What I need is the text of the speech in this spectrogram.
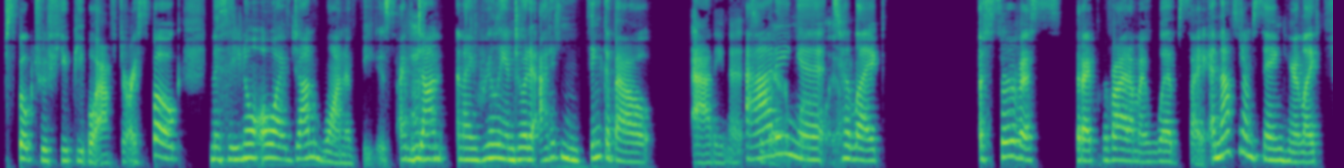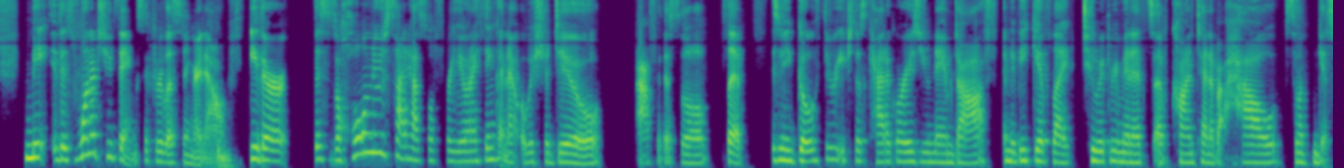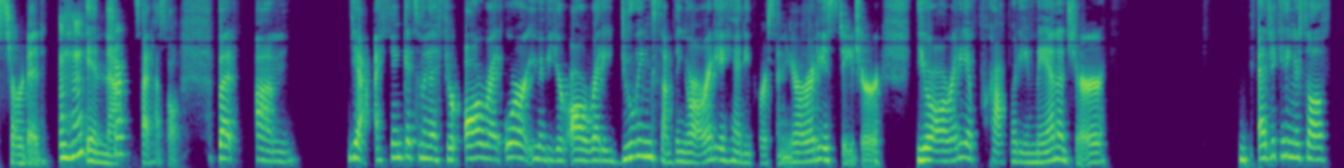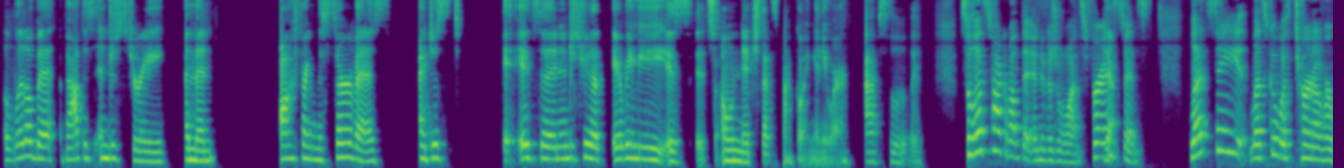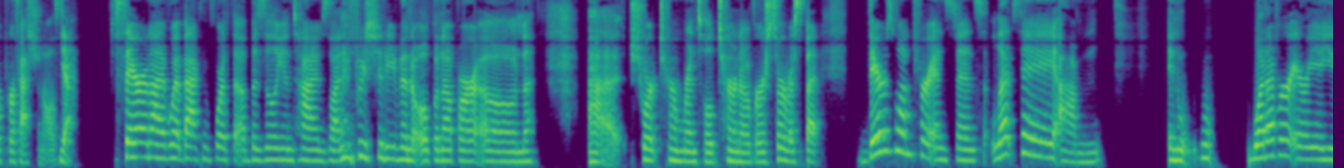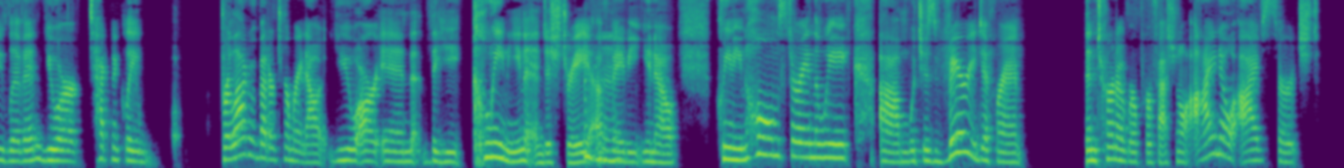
spoke to a few people after I spoke, and they said, you know, oh, I've done one of these. I've Mhm. done, and I really enjoyed it. I didn't think about adding it, to adding it to like a service that I provide on my website. And that's what I'm saying here. Like, me, there's one or two things if you're listening right now. Either this is a whole new side hustle for you, and I think Annette, what we should do after this little clip is maybe go through each of those categories you named off and maybe give like two or three minutes of content about how someone can get started Mhm. in that Sure. side hustle. But um yeah, I think it's something that if you're already, or maybe you're already doing something, you're already a handy person, you're already a stager, you're already a property manager, educating yourself a little bit about this industry and then offering the service. I just, it's an industry that Airbnb is its own niche that's not going anywhere. Absolutely. So let's talk about the individual ones. For Yeah. instance, let's say, let's go with turnover professionals. Yeah. Sarah and I went back and forth a bazillion times on if we should even open up our own uh, short term rental turnover service. But there's one, for instance, let's say um, in whatever area you live in, you are technically, for lack of a better term right now, you are in the cleaning industry of Mhm. maybe, you know, cleaning homes during the week, um, which is very different than turnover professional. I know I've searched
